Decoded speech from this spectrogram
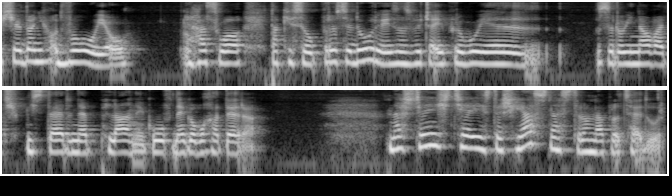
się do nich odwołują. Hasło takie są procedury zazwyczaj próbuje zrujnować misterne plany głównego bohatera. Na szczęście jest też jasna strona procedur.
